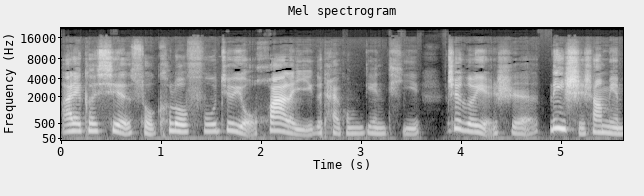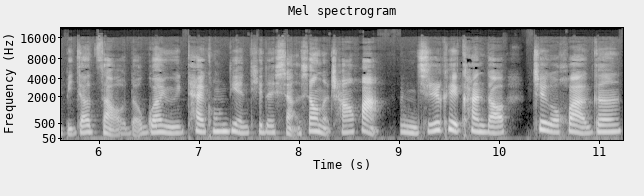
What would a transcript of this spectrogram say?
阿列克谢索科洛夫就有画了一个太空电梯，这个也是历史上面比较早的关于太空电梯的想象的插画。你其实可以看到这个画跟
